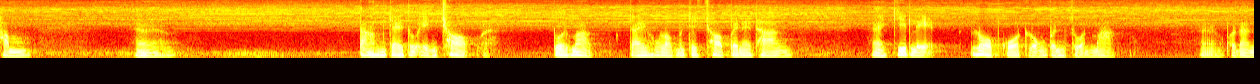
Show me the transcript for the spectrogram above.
ทำ ตามใจตัวเองชอบ โดยมากใจของเรามันจะชอบไปในทางกิเลสโลภโกรธหลงเป็นส่วนมาก เพราะนั้น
